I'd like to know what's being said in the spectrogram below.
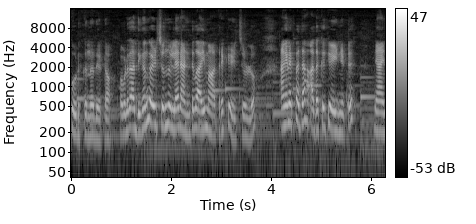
കൊടുക്കുന്നത് കേട്ടോ. അവൾ അധികം കഴിച്ചൊന്നുമില്ല രണ്ട് വായി മാത്രമേ കഴിച്ചുള്ളൂ. അങ്ങനെ ഇപ്പോൾ അതാ അതൊക്കെ കഴിഞ്ഞിട്ട് ഞാൻ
